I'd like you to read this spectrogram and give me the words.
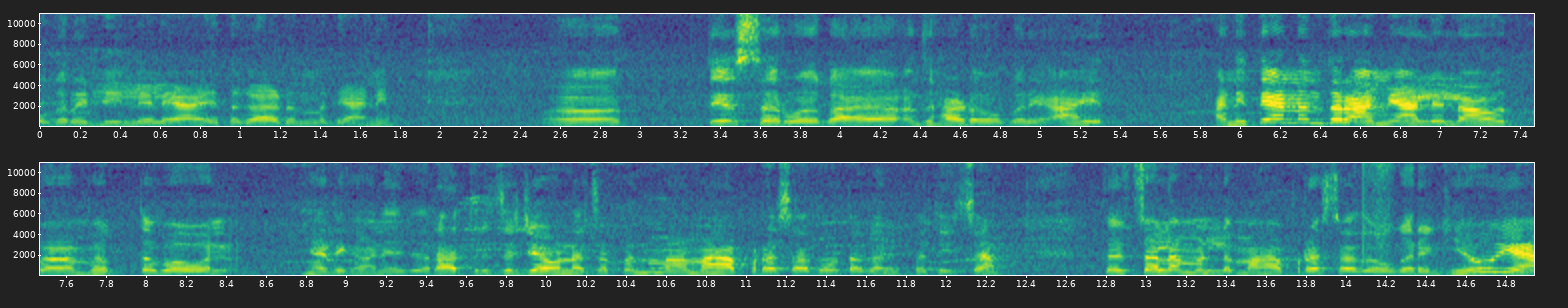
वगैरे लिहिलेले आहेत गार्डनमध्ये आणि ते सर्व गा झाडं वगैरे आहेत. आणि त्यानंतर आम्ही आलेलो आहोत प भक्तभवन ह्या ठिकाणी रात्रीचं जेवणाचा पण म- महाप्रसाद होता गणपतीचा. तर चला म्हणलं महाप्रसाद वगैरे घेऊया.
